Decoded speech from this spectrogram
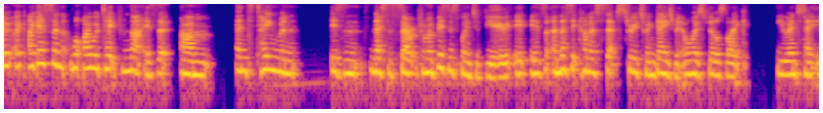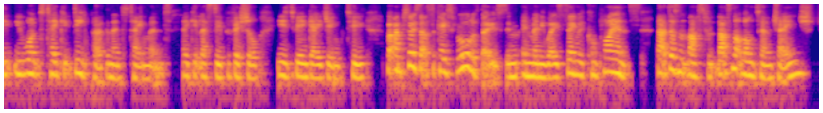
So I, I guess then what I would take from that is that um, entertainment isn't necessary from a business point of view. It is unless it kind of steps through to engagement. It almost feels like you entertain you want to take it deeper than entertainment make it less superficial you need to be engaging too but i suppose that's the case for all of those in, in many ways. Same with compliance. That doesn't last for, that's not long-term change.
